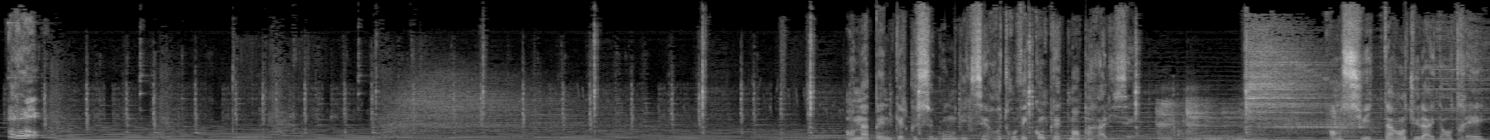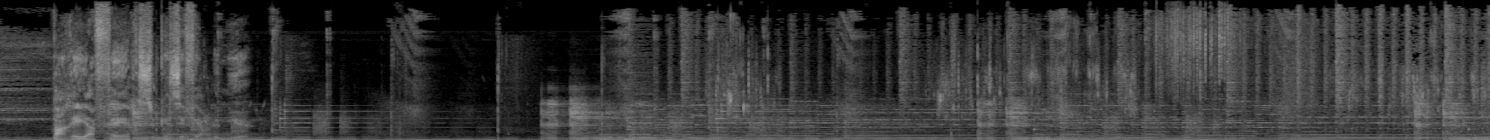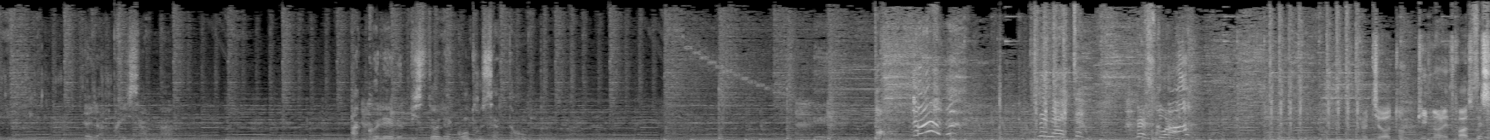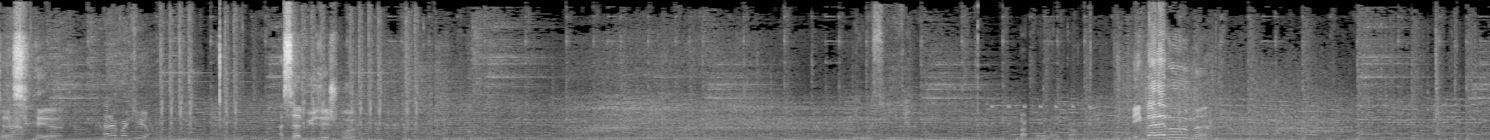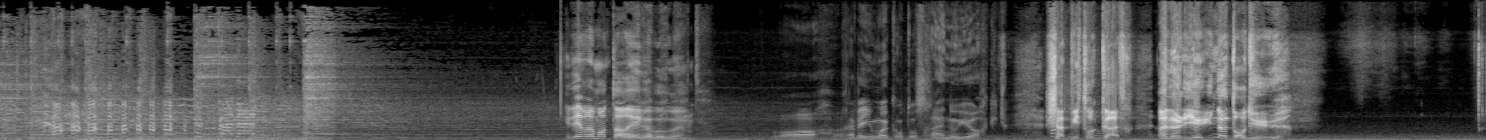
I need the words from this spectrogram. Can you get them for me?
Oh en à peine quelques secondes, il s'est retrouvé complètement paralysé. Ensuite, Tarantula est entrée, parée à faire ce qu'elle sait faire le mieux. Elle a pris sa main, a collé le pistolet contre sa tempe et... Oh ah Baisse-toi Le tir retourne pile dans les traces, c'est assez... Euh... À la voiture Assez abusé, je trouve. Ils nous suivent Pas pour longtemps. Big Badaboom Il est vraiment taré, Gabo, quand même. Oh, réveille-moi quand on sera à New York. Chapitre 4 Un allié inattendu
